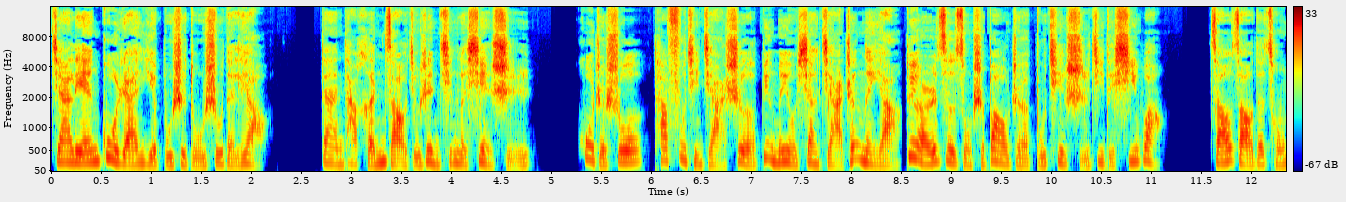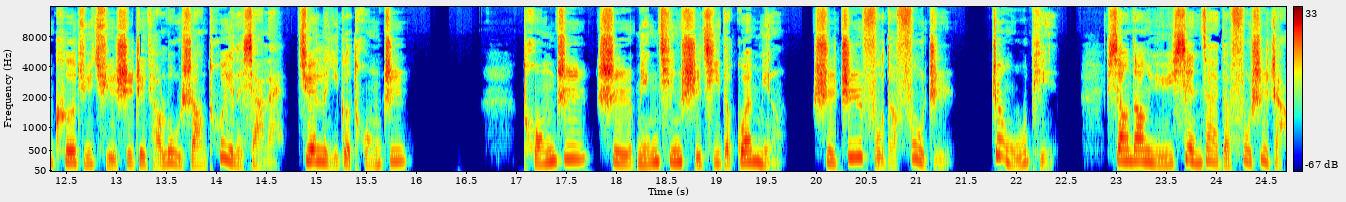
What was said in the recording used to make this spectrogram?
贾琏固然也不是读书的料，但他很早就认清了现实。或者说，他父亲贾赦并没有像贾政那样对儿子总是抱着不切实际的希望，早早的从科举取士这条路上退了下来，捐了一个同知。同知是明清时期的官名，是知府的副职，正五品，相当于现在的副市长。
